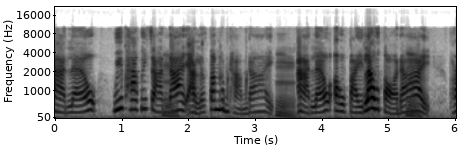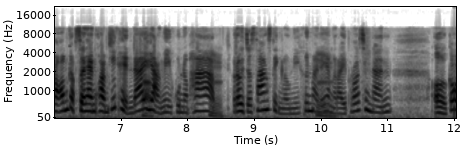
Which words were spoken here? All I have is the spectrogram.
อ่านแล้ววิพากษ์วิจารณ์อืมได้ อ่านแล้วตั้งคำถามได้ อืมอ่านแล้วเอาไปเล่าต่อได้ พร้อมกับแสดงความคิดเห็นได้ครับอย่างมีคุณภาพ อืมเราจะสร้างสิ่งเหล่านี้ขึ้นมาได้อืม อย่างไร เพราะฉะนั้น เออก็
